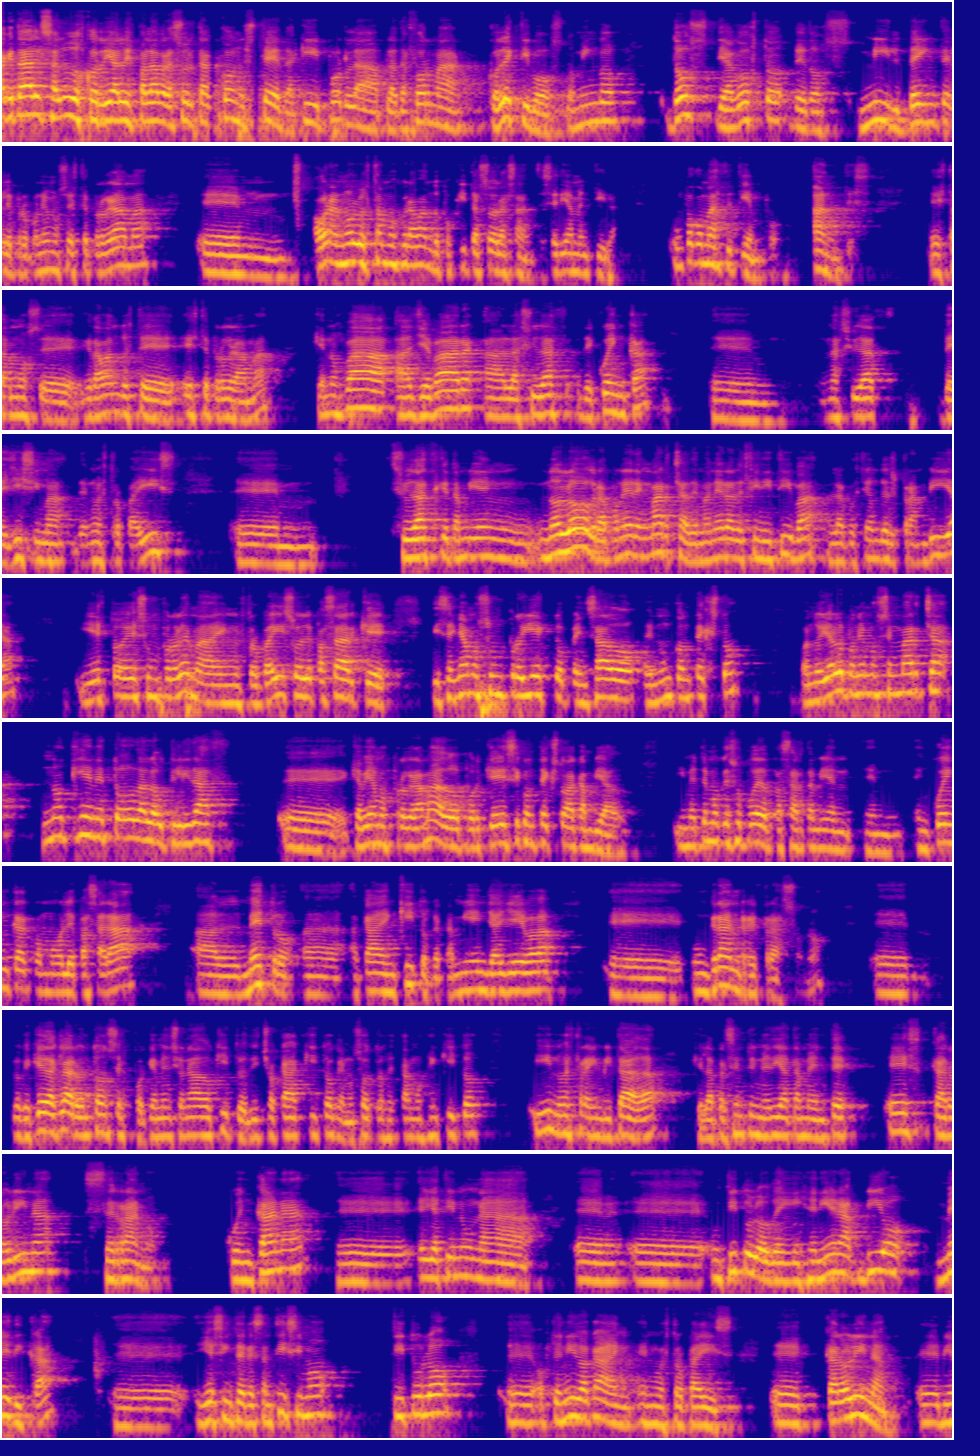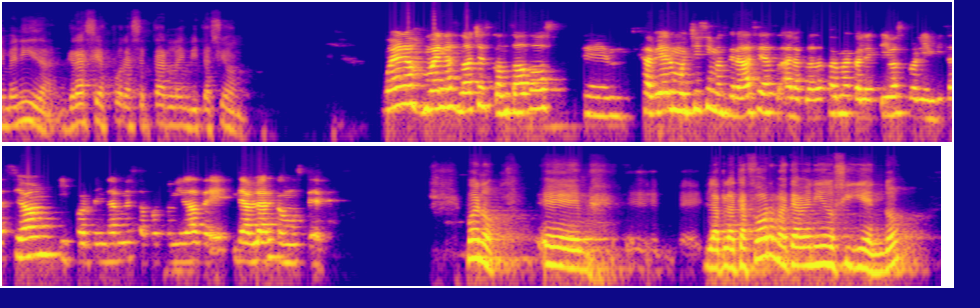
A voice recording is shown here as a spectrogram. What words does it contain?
Hola, ¿qué tal? Saludos cordiales, palabra suelta con usted aquí por la plataforma Colectivos, domingo 2 de agosto de 2020. Le proponemos este programa. Em, ahora no lo estamos grabando poquitas horas antes, sería mentira. Un poco más de tiempo antes. Estamos eh, grabando este, este programa que nos va a llevar a la ciudad de Cuenca, em, una ciudad bellísima de nuestro país, em, ciudad que también no logra poner en marcha de manera definitiva la cuestión del tranvía, y esto es un problema. En nuestro país suele pasar que diseñamos un proyecto pensado en un contexto, cuando ya lo ponemos en marcha, no tiene toda la utilidad eh, que habíamos programado porque ese contexto ha cambiado y me temo que eso puede pasar también en, Cuenca, como le pasará al metro acá en Quito, que también ya lleva eh, un gran retraso. Eh, lo que queda claro entonces, porque he mencionado Quito, he dicho acá Quito, que nosotros estamos en Quito, y nuestra invitada, que la presento inmediatamente, es Carolina Serrano, cuencana. Eh, ella tiene una eh, eh, un título de ingeniera biomédica eh, y es interesantísimo título obtenido acá en, nuestro país. Carolina, bienvenida. Gracias por aceptar la invitación. Bueno, buenas noches con todos. Javier, muchísimas gracias a la plataforma Colectivos por la invitación y por brindarme esta oportunidad de, de hablar con ustedes. Bueno, la plataforma te ha venido siguiendo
